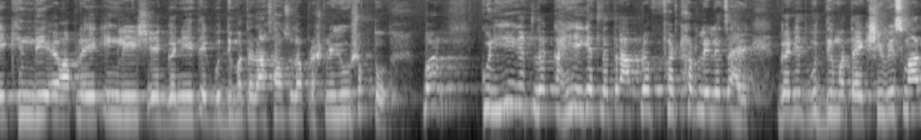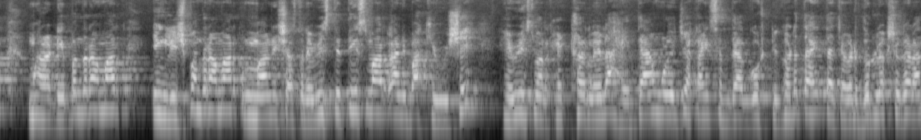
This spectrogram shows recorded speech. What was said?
एक हिंदी आपलं एक इंग्लिश एक गणित एक बुद्धिमत्ता असा सुद्धा प्रश्न येऊ शकतो. पण कुणीही घेतलं काहीही घेतलं तर आपलं फ ठरलेलंच आहे. गणित बुद्धिमत्ता एकशे वीस मार्क मराठी पंधरा मार्क इंग्लिश पंधरा मार्क मानसशास्त्र वीस ते तीस मार्क आणि बाकी विषय हे वीस मार्क हे ठरलेलं आहे. त्यामुळे ज्या काही सध्या गोष्टी घडत आहेत त्याच्याकडे दुर्लक्ष करा.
